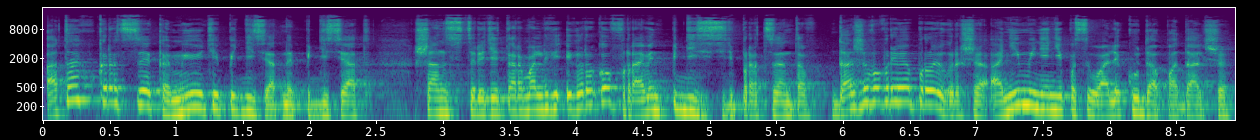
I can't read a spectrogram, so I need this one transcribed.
А так вкратце комьюнити 50 на 50. Шанс встретить нормальных игроков равен 50%. Даже во время проигрыша они меня не посылали куда подальше.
